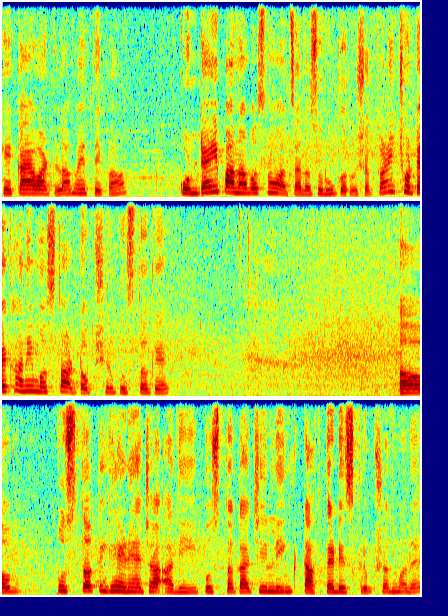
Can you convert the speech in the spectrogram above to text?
हे काय वाटला माहिती आहे का? कोणत्याही पानापासून वाचायला सुरू करू शकतो. आणि छोटेखानी मस्त आटोपशीर पुस्तक आहे. पुस्तक घेण्याच्या आधी पुस्तकाची लिंक टाकते डिस्क्रिप्शनमध्ये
